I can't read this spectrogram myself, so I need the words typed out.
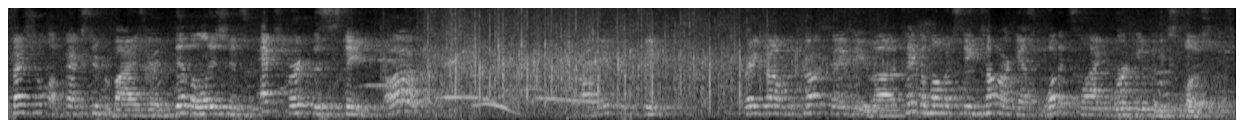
Special effects supervisor, demolitions expert. This is Steve. Hello. Here's Steve. Great job with the truck, thank you. Uh, take a moment, Steve, tell our guests what it's like working with explosives.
